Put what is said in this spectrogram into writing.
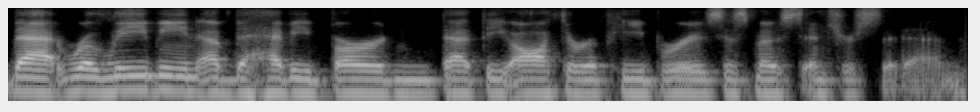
that relieving of the heavy burden that the author of hebrews is most interested in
